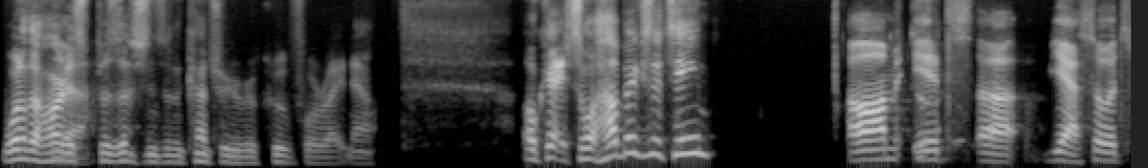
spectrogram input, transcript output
One of the hardest Yeah. positions in the country to recruit for right now. Okay so how big's the team Um, it's uh, yeah. So it's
